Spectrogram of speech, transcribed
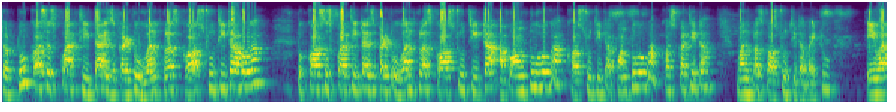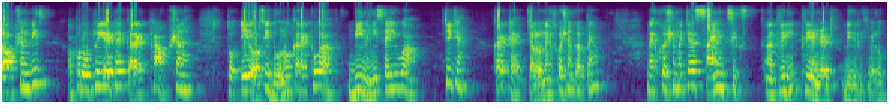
तो two cos square theta is equal to one plus cos two theta होगा। तो cos square theta is equal to one plus cos two theta upon two होगा। cos two theta upon two होगा। cos square theta one plus cos two theta by two A वाला ऑप्शन भी अप्रोप्रिएट है करेक्ट ऑप्शन है। तो ए और सी दोनों करेक्ट हुआ बी नहीं सही हुआ। ठीक है? करेक्ट है? चलो नेक्स्ट क्वेश्चन करते हैं। नेक्स्ट क्वेश्चन में क्या है? Sine six three three hundred degree की वैल्यू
